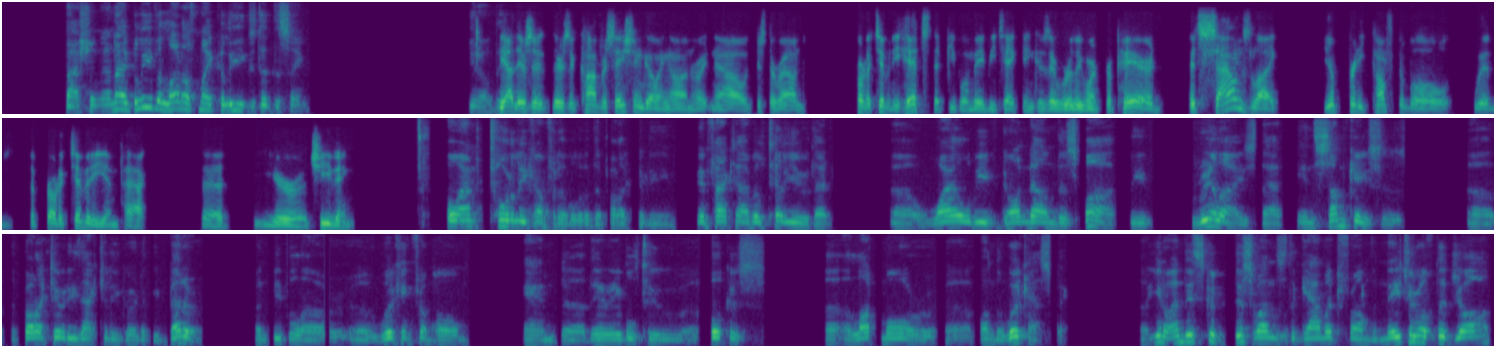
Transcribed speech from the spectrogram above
fashion. And I believe a lot of my colleagues did the same. You know, yeah, there's a there's a conversation going on right now just around productivity hits that people may be taking because they really weren't prepared. It sounds like you're pretty comfortable with the productivity impact that you're achieving. Oh, I'm totally comfortable with the productivity. In fact, I will tell you that uh, while we've gone down this path, we've realized that in some cases, uh, the productivity is actually going to be better when people are uh, working from home and uh, they're able to uh, focus uh, a lot more on the work aspect. you know, and this could this runs the gamut from the nature of the job,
